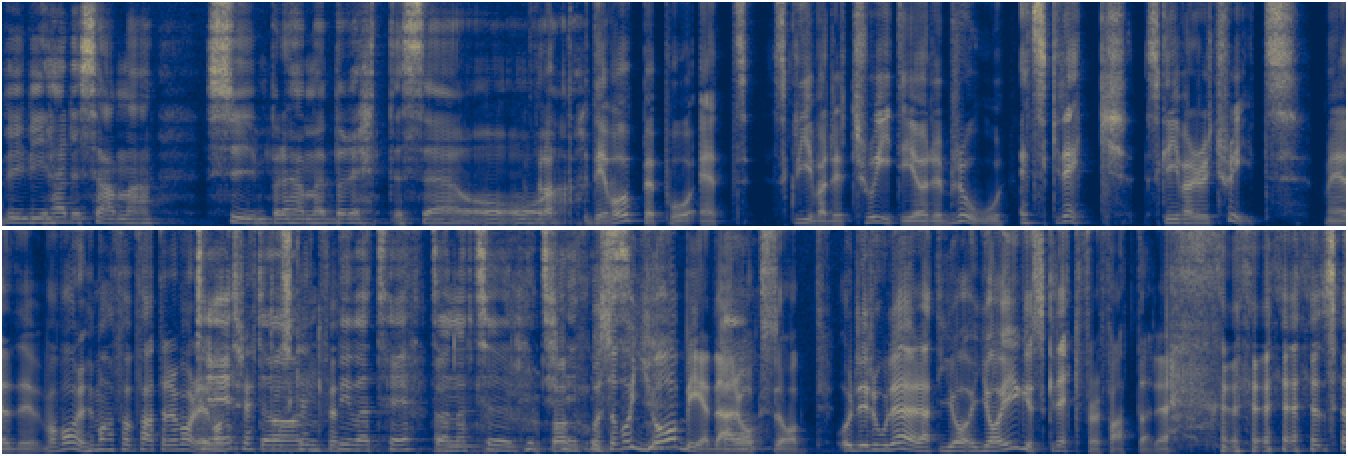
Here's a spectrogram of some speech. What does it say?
vi, vi hade samma syn på det här med berättelse och... och... För att det var uppe på ett skrivarretreat i Örebro, ett skräckskrivarretreat med, vad var det, hur många författare var det? 13, det var 13 skräckförfattare. Vi var 13 naturligtvis. Och, och, så var jag med där ja. också. Och det roliga är att jag, jag är ju ingen skräckförfattare. så,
